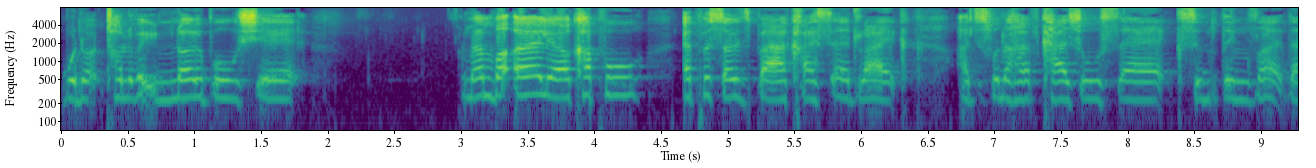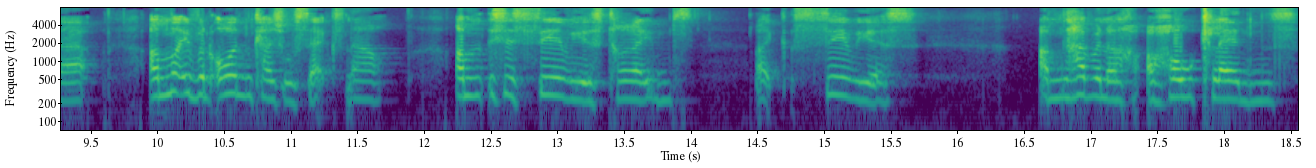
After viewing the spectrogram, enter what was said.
We're not tolerating no bullshit. Remember earlier, a couple episodes back, I said like I just want to have casual sex and things like that. I'm not even on casual sex now. Um, this is serious times, like serious. I'm having a, a whole cleanse.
